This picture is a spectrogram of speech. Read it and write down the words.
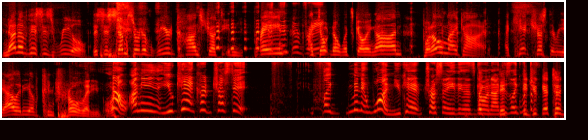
none of this is real this is some sort of weird construct in your brain In her i don't know what's going on but oh my god i can't trust the reality of control anymore No, I mean you can't trust it. F- Like minute one, you can't trust anything that's going on did, because like did you get to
